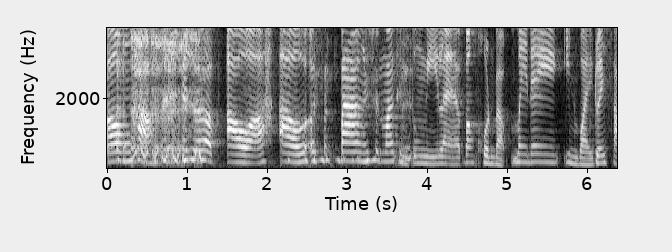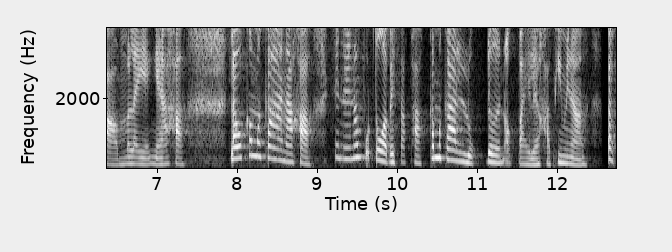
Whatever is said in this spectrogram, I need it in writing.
ต้องค่ะไม่ใช่แบบเอาอะเอาเอาสักตั้งฉันมาถึงตรงนี้แล้ว บางคนแบบไม่ได้อินไว้ด้วยซ้ำอะไรอย่างเงี้ยค่ะแล้วกรรมการอะค่ะเจนแนะนำตัวไปสักพักกรรมการลุกเดินออกไปเลยค่ะพี่มินาแบบ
